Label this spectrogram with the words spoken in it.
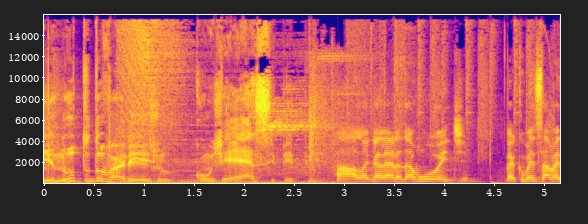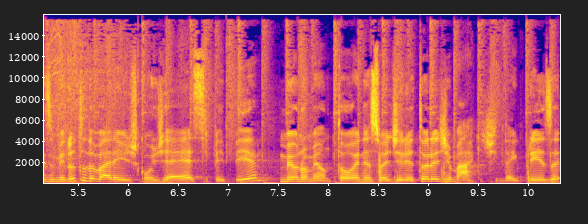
Minuto do Varejo com GSPP. Fala galera da Mude. Vai começar mais um Minuto do Varejo com GSPP. Meu nome é Antônia, sou a diretora de marketing da empresa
